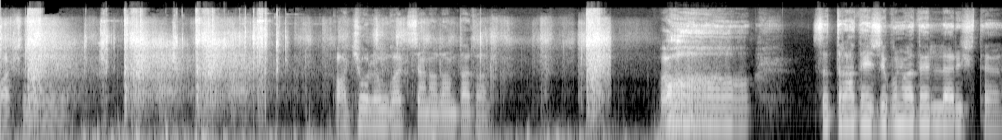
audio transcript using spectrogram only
Başladım oğlum. Kaç oğlum kaç sen alanda kal. Aa, strateji buna derler işte.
